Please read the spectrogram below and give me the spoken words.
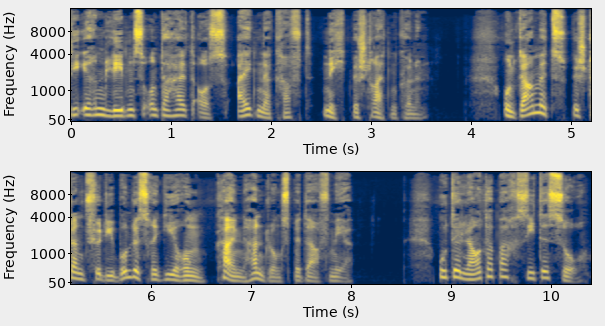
die ihren Lebensunterhalt aus eigener Kraft nicht bestreiten können. Und damit bestand für die Bundesregierung kein Handlungsbedarf mehr. Ute Lauterbach sieht es so.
